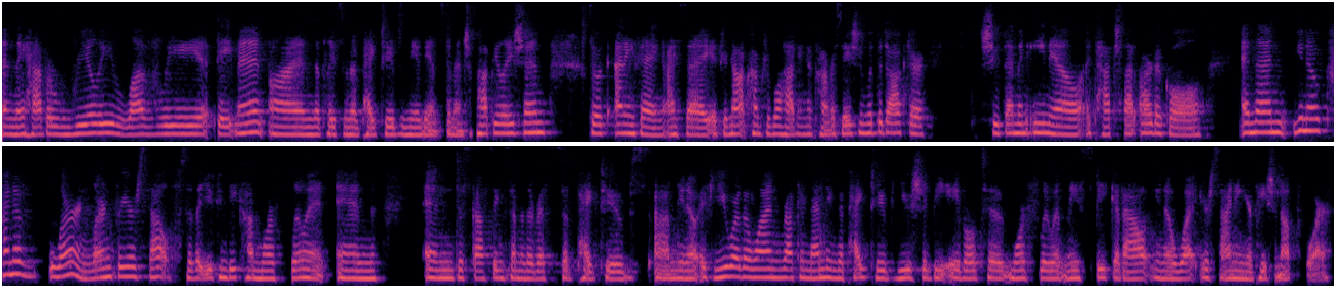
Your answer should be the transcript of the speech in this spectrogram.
and they have a really lovely statement on the placement of PEG tubes in the advanced dementia population. So if anything, I say, if you're not comfortable having a conversation with the doctor, shoot them an email, attach that article and then, you know, kind of learn, learn for yourself so that you can become more fluent in in discussing some of the risks of peg tubes. Um, you know, if you are the one recommending the peg tube, you should be able to more fluently speak about, you know, what you're signing your patient up for.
